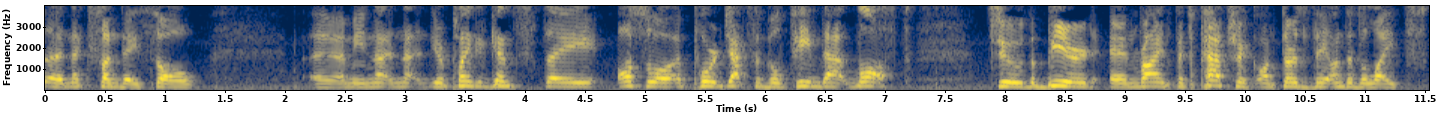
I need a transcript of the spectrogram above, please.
uh, next Sunday. So, I mean, not, not, you're playing against a also a poor Jacksonville team that lost to the Beard and Ryan Fitzpatrick on Thursday under the lights.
